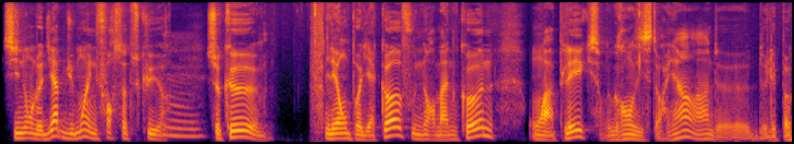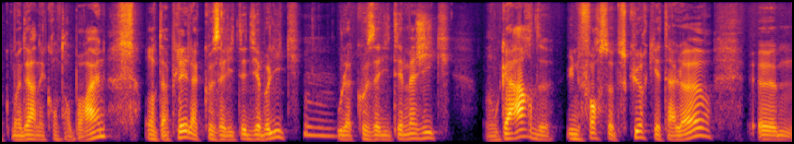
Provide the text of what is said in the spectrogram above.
sinon le diable, du moins une force obscure. Hmm. Ce que Léon Poliakov ou Norman Cohn ont appelé, qui sont de grands historiens hein, de, l'époque moderne et contemporaine, ont appelé la causalité diabolique hmm. ou la causalité magique. On garde une force obscure qui est à l'œuvre, euh,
